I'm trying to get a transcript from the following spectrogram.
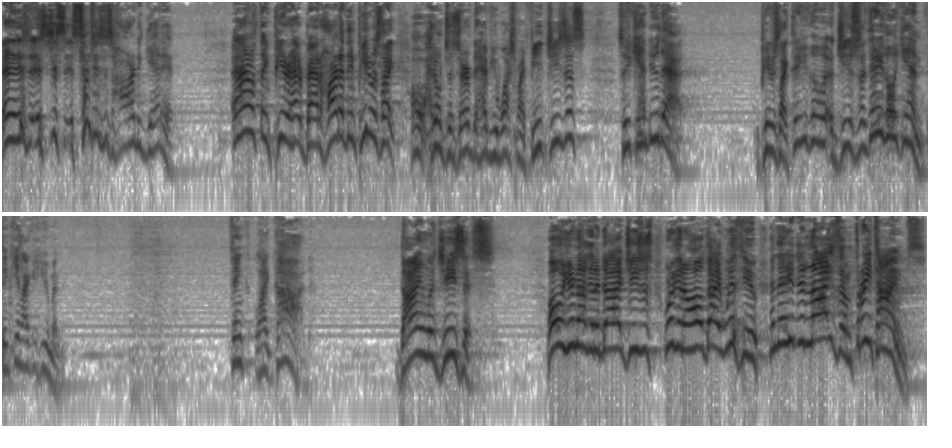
And it's, it's just it's, sometimes it's hard to get it. And I don't think Peter had a bad heart. I think Peter was like, "Oh, I don't deserve to have you wash my feet, Jesus. So you can't do that." And Peter's like, "There you go." Jesus like, "There you go again," thinking like a human think like God. Dying with Jesus. Oh, you're not going to die, Jesus. We're going to all die with you. And then he denies them three times.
